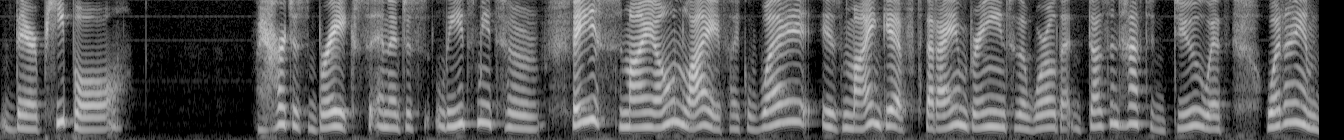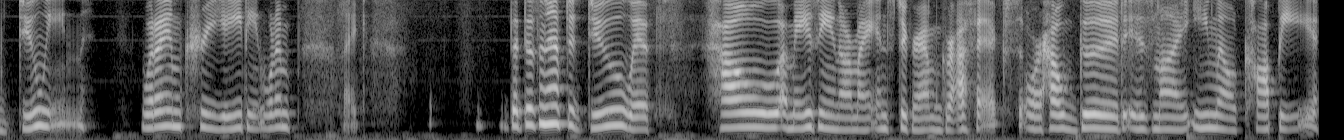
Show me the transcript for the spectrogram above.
their people my heart just breaks and it just leads me to face my own life. Like what is my gift that i am bringing to the world that doesn't have to do with what i am doing what I am creating, what I'm like, that doesn't have to do with how amazing are my Instagram graphics or how good is my email copy.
